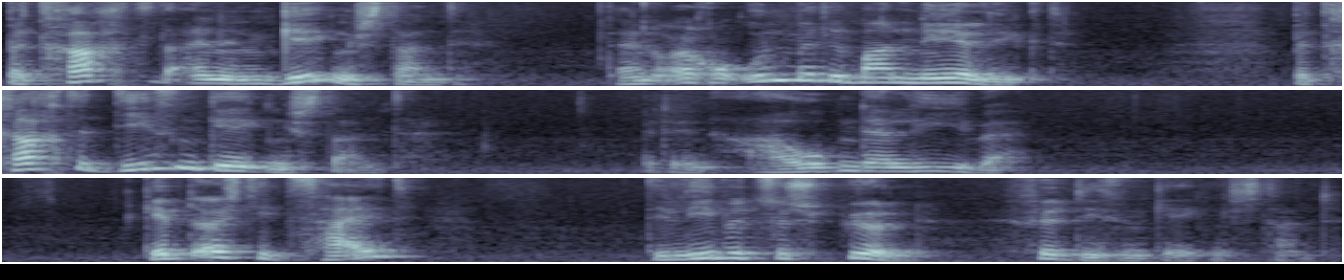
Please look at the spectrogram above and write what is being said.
Betrachtet einen Gegenstand der in eurer unmittelbaren Nähe liegt. Betrachtet diesen Gegenstand mit den Augen der Liebe. Gebt Euch die Zeit die Liebe zu spüren für diesen Gegenstand.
